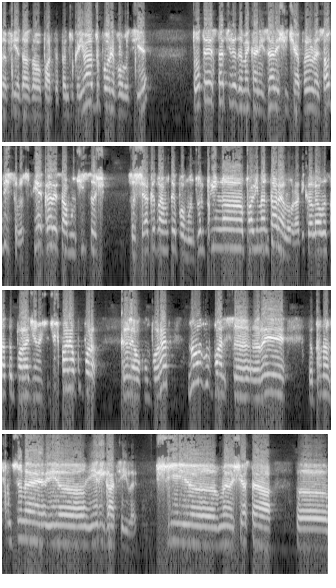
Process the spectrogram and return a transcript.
să fie dați la o parte. Pentru că imediat după Revoluție, toate stațiile de mecanizare și ceapelele s-au distrus, fiecare s-a muncit să-și să-și ia cât mai multe pământuri prin uh, alimentarea lor, adică le-au lăsat în parage, nu știu ce, și bani au cumpărat. Când le-au cumpărat, nu au avut bani să re pună în funcțiune uh, irigațiile și, uh, și astea uh,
